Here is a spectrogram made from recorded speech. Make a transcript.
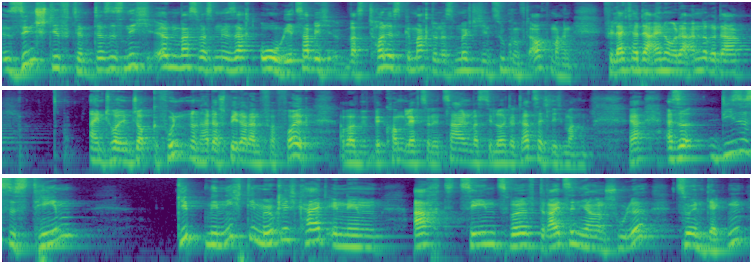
sinnstiftend. Das ist nicht irgendwas, was mir sagt, oh, jetzt habe ich was Tolles gemacht und das möchte ich in Zukunft auch machen. Vielleicht hat der eine oder andere da einen tollen Job gefunden und hat das später dann verfolgt. Aber wir kommen gleich zu den Zahlen, was die Leute tatsächlich machen. Ja, also dieses System gibt mir nicht die Möglichkeit, in den 8, 10, 12, 13 Jahren Schule zu entdecken,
